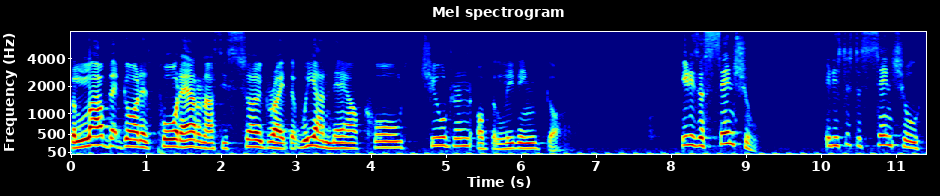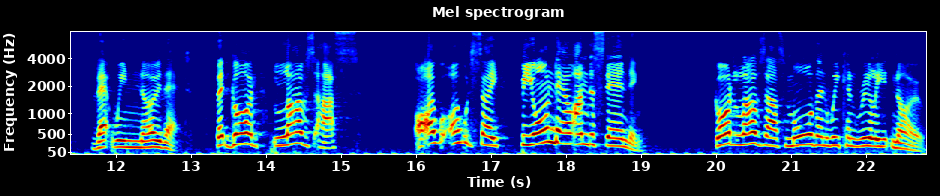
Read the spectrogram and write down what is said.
The love that God has poured out on us is so great that we are now called children of the living God. It is essential. It is just essential that we know that. That God loves us. I, w- I would say beyond our understanding. God loves us more than we can really know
